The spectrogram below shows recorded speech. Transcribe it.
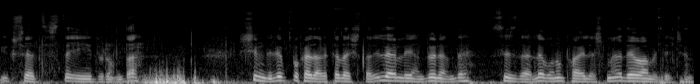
Yükseltisi de iyi durumda. Şimdilik bu kadar arkadaşlar. İlerleyen dönemde sizlerle bunu paylaşmaya devam edeceğim.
